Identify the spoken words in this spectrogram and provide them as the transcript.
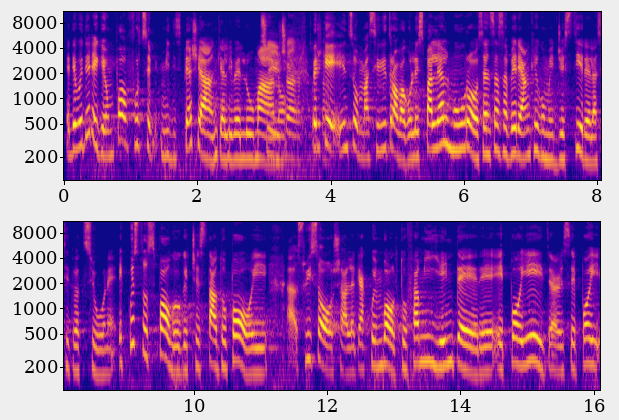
e devo dire che un po' forse mi dispiace anche a livello umano sì, certo, perché certo. insomma si ritrova con le spalle al muro senza sapere anche come gestire la situazione e questo sfogo che c'è stato poi eh, sui social che ha coinvolto famiglie intere e poi haters e poi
